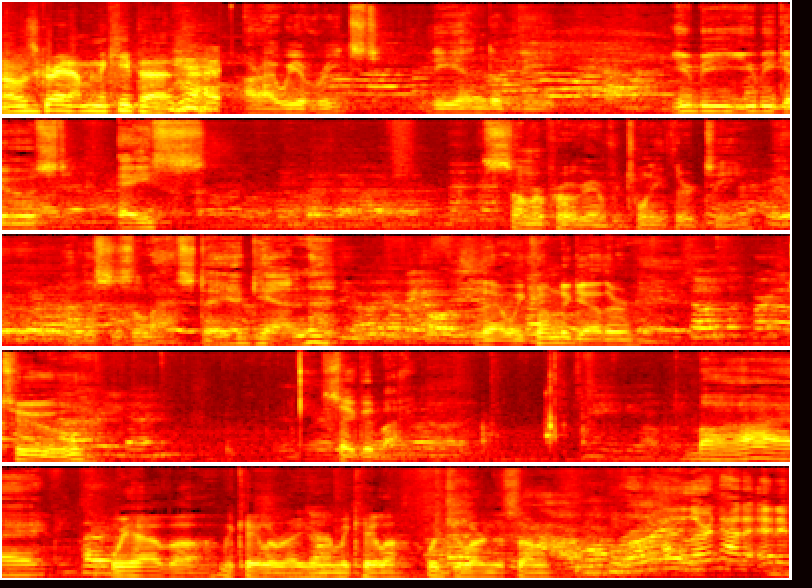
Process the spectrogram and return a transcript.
That was great. I'm going to keep that. All right, we have reached the end of the UB UB GOST ACE summer program for 2013. And this is the last day again that we come together to say goodbye. Bye. We have uh, Michaela right here. Michaela, what'd you learn this summer? I learned how to edit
